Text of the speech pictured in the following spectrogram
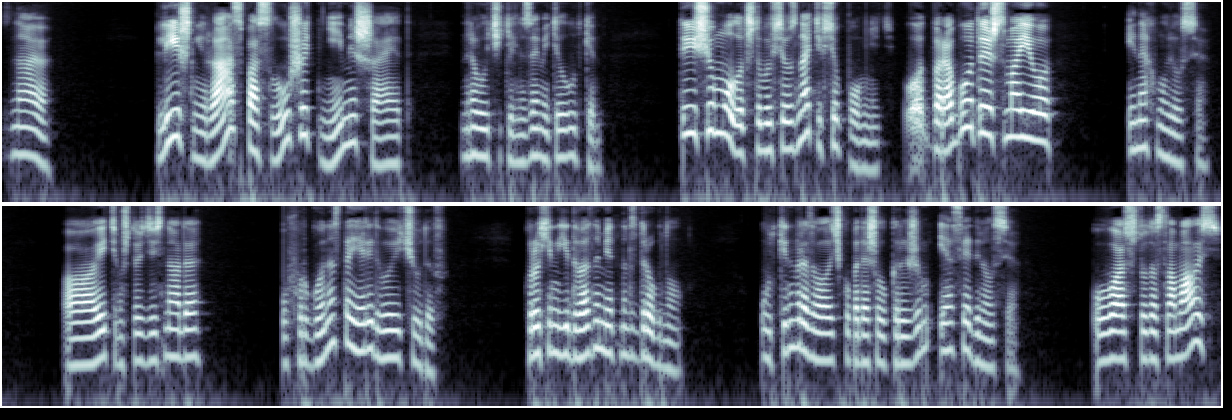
Знаю. Лишний раз послушать не мешает, нравоучительно заметил Уткин. Ты еще молод, чтобы все знать и все помнить. Вот поработаешь с мое... И нахмурился. А этим что здесь надо? У фургона стояли двое чудов. Крохин едва заметно вздрогнул. Уткин в развалочку подошел к рыжим и осведомился — «У вас что-то сломалось?»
